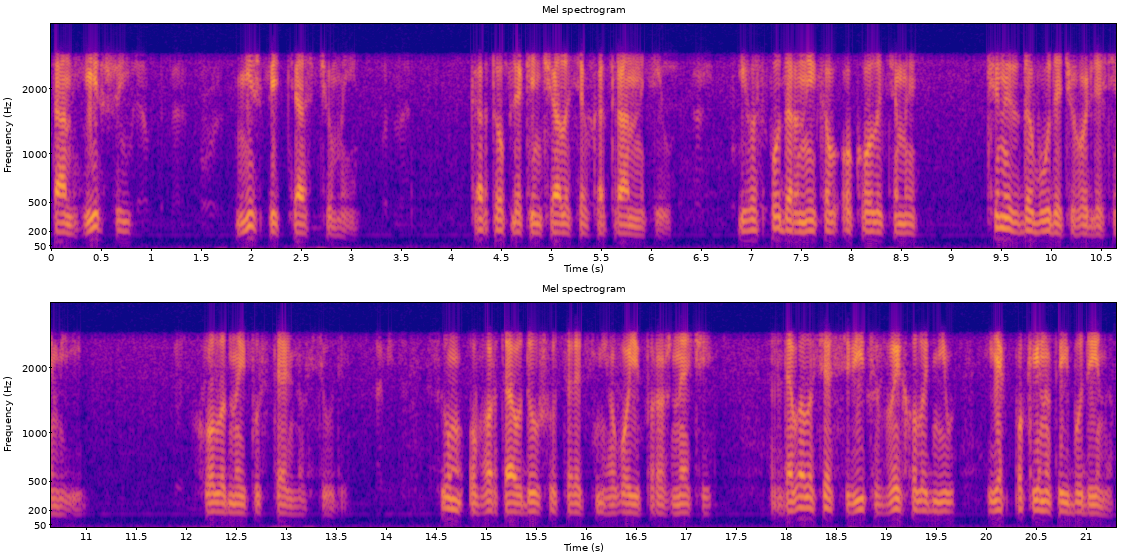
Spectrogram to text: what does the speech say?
Стан гірший, ніж під час чуми. Картопля кінчалася в катранників, і господар никав околицями, чи не здобуде чого для сім'ї. Холодно і пустельно всюди. Сум обгортав душу серед снігової порожнечі. Здавалося, світ вихолоднів, як покинутий будинок,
